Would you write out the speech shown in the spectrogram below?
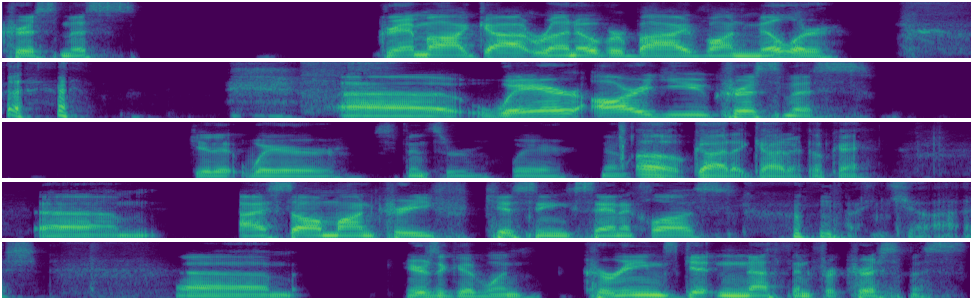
Christmas. Grandma got run over by Von Miller. uh, where are you Christmas? Get it? Where Spencer? Where? No. Oh, got it, got it. Okay. Um, I saw Moncrief kissing Santa Claus. Oh my gosh. Um, here's a good one. Kareem's getting nothing for Christmas.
